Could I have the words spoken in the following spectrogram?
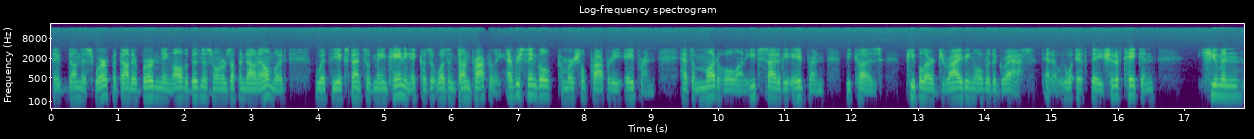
they've done this work, but now they're burdening all the business owners up and down Elmwood with the expense of maintaining it because it wasn't done properly. Every single commercial property apron has a mud hole on each side of the apron because people are driving over the grass. And it, if they should have taken human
